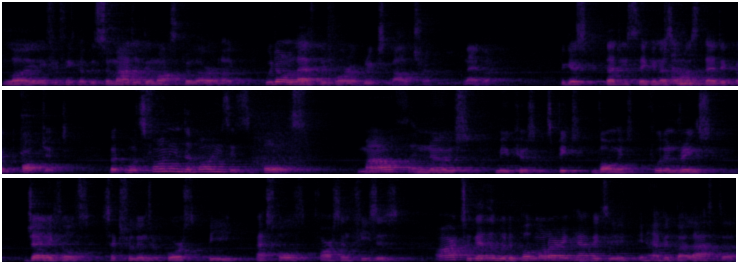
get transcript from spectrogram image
like if you think of the somatic, the muscular, like we don't laugh before a Greek sculpture, never. Because that is taken as an aesthetic object. But what's funny in the body is its holes mouth and nose, mucus, spit, vomit, food and drinks, genitals, sexual intercourse, pee, assholes, farts, and feces are, together with the pulmonary cavity inhabited by laughter,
